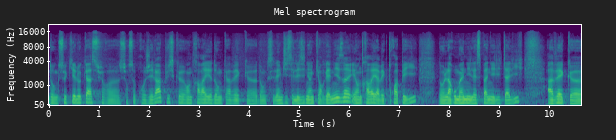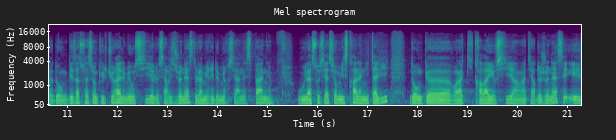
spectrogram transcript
Donc ce qui est le cas sur, sur ce projet-là, puisqu'on travaille donc avec, donc c'est la MJC Lézignan qui organise, et on travaille avec trois pays, dont la Roumanie, l'Espagne et l'Italie, avec donc des associations culturelles, mais aussi le service jeunesse de la mairie de Murcia en Espagne, ou l'association Mistral en Italie, donc voilà, qui travaille aussi en matière de jeunesse. Et,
